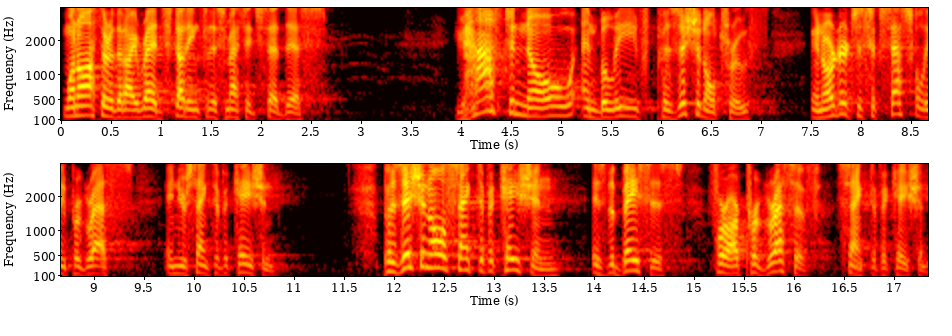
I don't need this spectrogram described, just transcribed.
One author that I read studying for this message said this You have to know and believe positional truth in order to successfully progress in your sanctification. Positional sanctification is the basis for our progressive sanctification.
